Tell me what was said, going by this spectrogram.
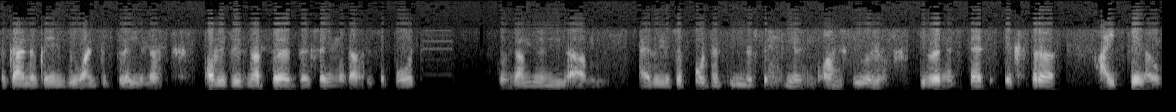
the kind of games we want to play. You know, obviously, it's not the, the same without the support. Because I mean, um, having the supporters in the stadium obviously will give it that extra height. You know.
